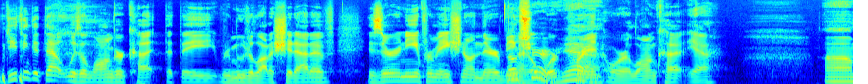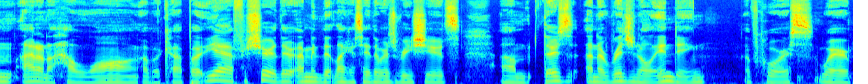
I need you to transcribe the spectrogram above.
do you think that that was a longer cut that they removed a lot of shit out of is there any information on there being Oh, like sure, a work yeah. print or a long cut yeah Um, I don't know how long of a cut, but yeah, for sure. There, I mean, like I say, there was reshoots. Um, there's an original ending, of course, where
